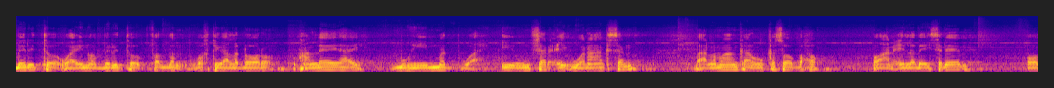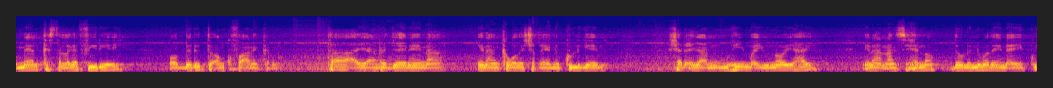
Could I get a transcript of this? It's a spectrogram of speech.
berito waa inoo berito fadlan wakhtigaa la dhooro waxaan leeyahay muhiimad waay inuu sharci wanaagsan baarlamaankan uu ka soo baxo oo aan ciladaysaneen oo meel kasta laga fiiriyey oo berito aan ku faanin karno. Taa ayaan rajaynaynaa inaan ka wada shaqeyno kulligeen. Sharcigan muhiim ayuu noo yahay inaan ansixinno. Dowladnimadeyna ay ku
